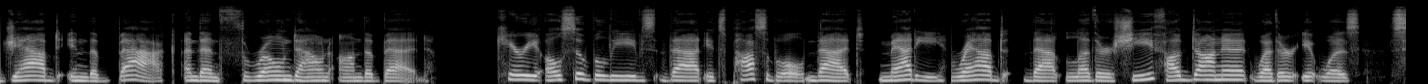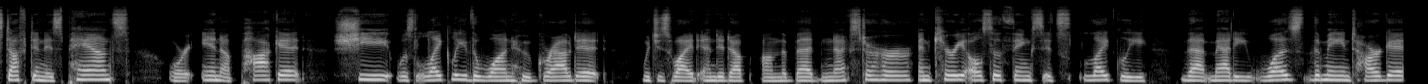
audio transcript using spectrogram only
jabbed in the back and then thrown down on the bed. Kerri also believes that it's possible that Maddie grabbed that leather sheath, hugged on it, whether it was stuffed in his pants or in a pocket. She was likely the one who grabbed it which is why it ended up on the bed next to her. And Kerri also thinks it's likely that Maddie was the main target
